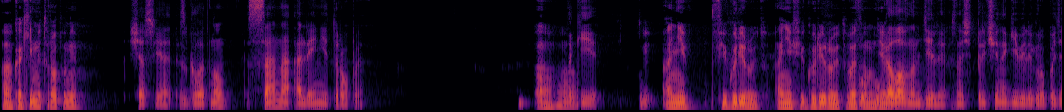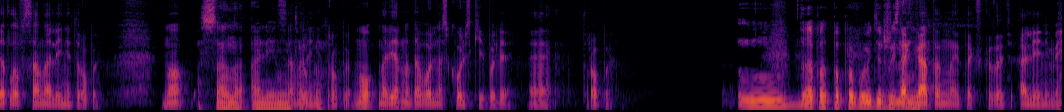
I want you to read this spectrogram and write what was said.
А какими тропами? Сейчас я сглотну. Сано-оленьи тропы. А, Такие... Они фигурируют, они фигурируют в этом в деле. уголовном деле. Значит, причина гибели группы дятлов – сано-оленьи тропы. Но... Сано-оленьи тропы. Ну, наверное, довольно скользкие были э, тропы. Да, попробую держись. Накатанные, так сказать, оленями.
